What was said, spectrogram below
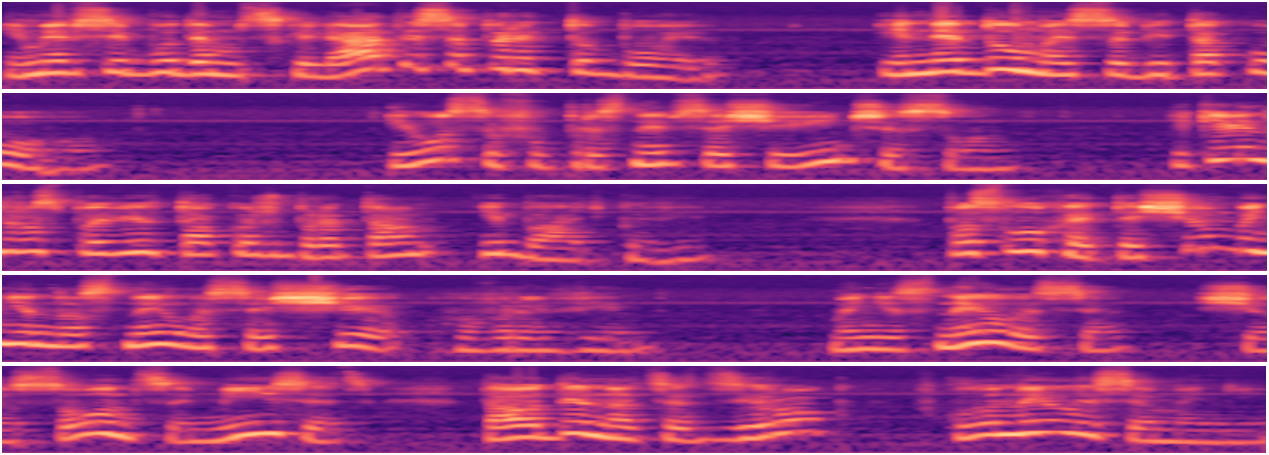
і ми всі будемо схилятися перед тобою? І не думай собі такого. Іосифу приснився ще інший сон, який він розповів також братам і батькові. Послухайте, що мені наснилося ще, говорив він. Мені снилося, що сонце, місяць та одинадцять зірок вклонилися мені.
